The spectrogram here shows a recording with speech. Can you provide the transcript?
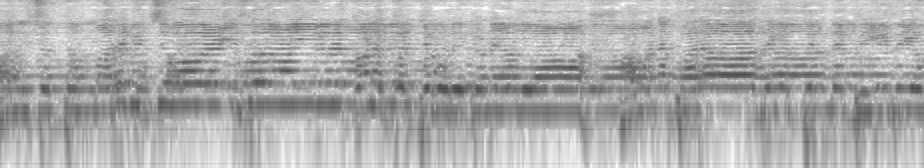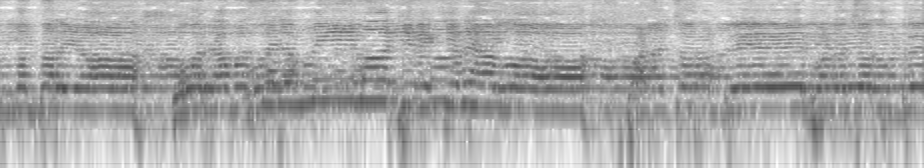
മനുഷ്യത്വം മരവിച്ചു പോയ ഇസ്രായേലിന് കണക്കറ്റ് കൊടുക്കണേ അല്ല അവനെ പരാജയത്തിന്റെ ഭീതി എന്തെന്നറിയാ? ഒരവസരം നീ മാറ്റി വെക്കണേ പണച്ചുറപ്പേ പടച്ചുറപ്പേ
